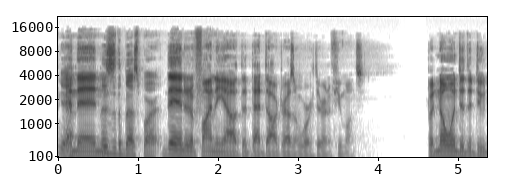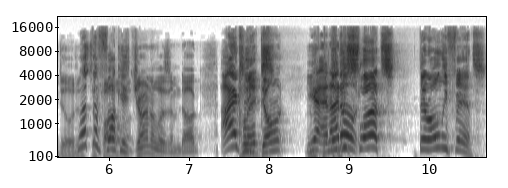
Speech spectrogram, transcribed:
Yeah, and then this is the best part. they ended up finding out that that doctor hasn't worked there in a few months. But no one did the due diligence. What to the fuck follow is up. journalism, dog? I actually Clicks. don't. Yeah, and I They're don't. just sluts. They're OnlyFans.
